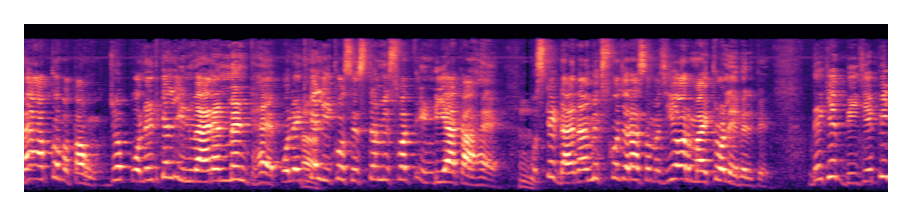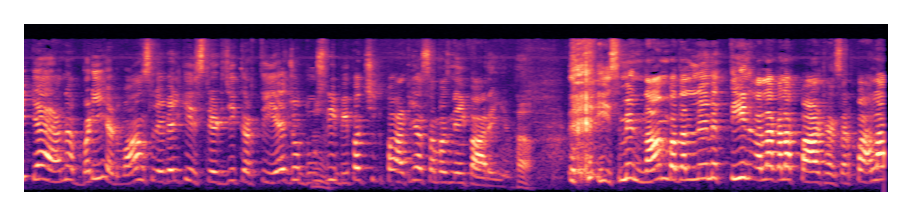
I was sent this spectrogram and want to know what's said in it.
मैं आपको बताऊँ जो पॉलिटिकल इन्वायरमेंट है पॉलिटिकल हाँ। इकोसिस्टम इस वक्त इंडिया का है हम्म। उसके डायनामिक्स को जरा समझिए और माइक्रो लेवल पे देखिए बीजेपी क्या है ना बड़ी एडवांस लेवल की स्ट्रेटजी करती है जो दूसरी हम्म। विपक्षी पार्टियाँ समझ नहीं पा रही हैं हाँ। इसमें नाम बदलने में तीन अलग अलग पार्ट है सर पहला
